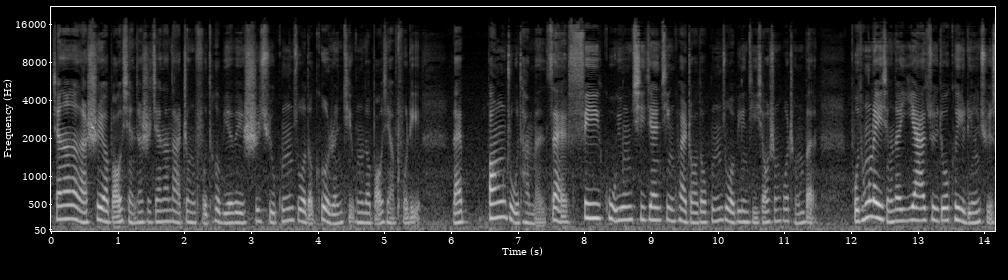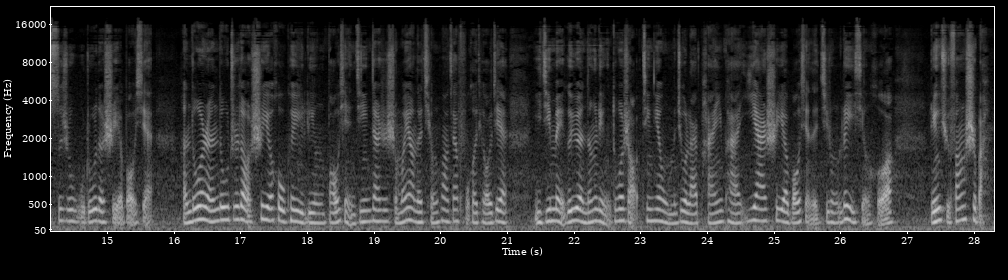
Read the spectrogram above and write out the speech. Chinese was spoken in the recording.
加拿大的失业保险，它是加拿大政府特别为失去工作的个人提供的保险福利，来帮助他们在非雇佣期间尽快找到工作并抵消生活成本。普通类型的 EI 最多可以领取四十五周的失业保险。很多人都知道失业后可以领保险金，但是什么样的情况才符合条件，以及每个月能领多少？今天我们就来盘一盘 EI 失业保险的几种类型和领取方式吧。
